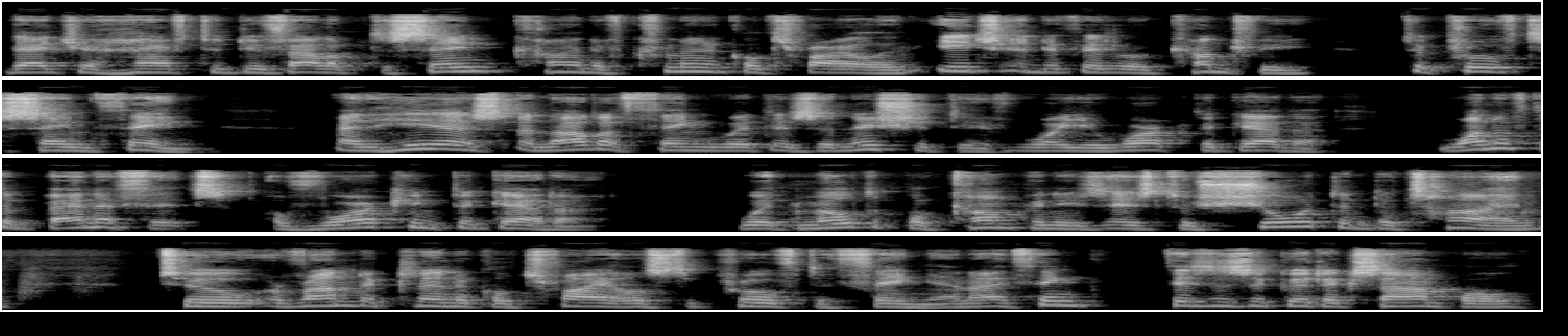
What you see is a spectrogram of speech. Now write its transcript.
that you have to develop the same kind of clinical trial in each individual country to prove the same thing? And here's another thing with this initiative where you work together. One of the benefits of working together with multiple companies is to shorten the time to run the clinical trials to prove the thing. And I think this is a good example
